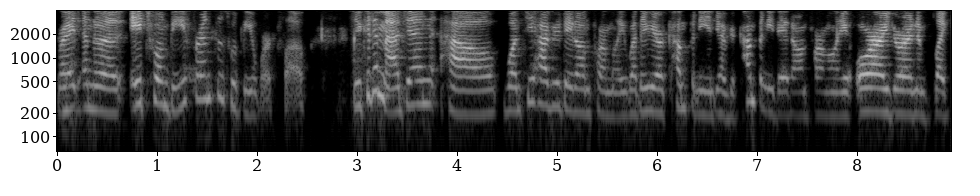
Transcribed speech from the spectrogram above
right and the h1b for instance would be a workflow so you could imagine how once you have your data on formally, whether you're a company and you have your company data on formally, or you're an like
